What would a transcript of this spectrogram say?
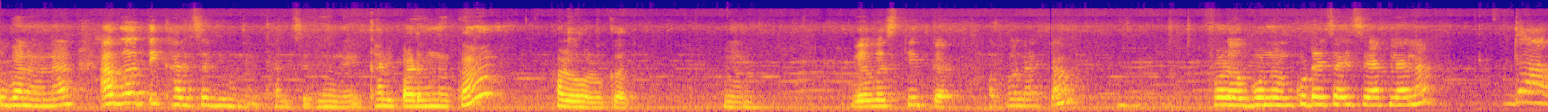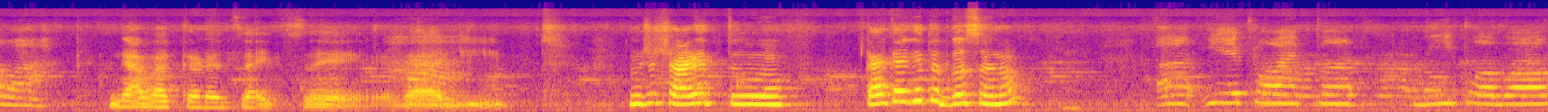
तू बनवणार? अगं ती खालचं घेऊन ये खालचं घेऊन ये. खाली पाडू नका. हळूहळू कर. व्यवस्थित कर. आपण आता फळं बनवून कुठे जायचंय आपल्याला? गावा. गावाकडे जायचंय. राईट तुमच्या शाळेत काय काय घेतात ग सण? A for apple B for ball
